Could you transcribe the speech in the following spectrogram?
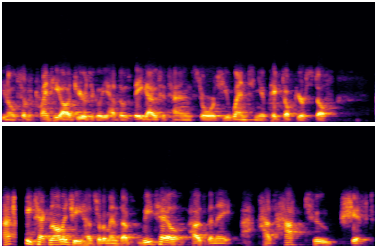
you know, sort of 20 odd years ago, you had those big out of town stores. You went and you picked up your stuff. Actually, technology has sort of meant that retail has been a has had to shift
